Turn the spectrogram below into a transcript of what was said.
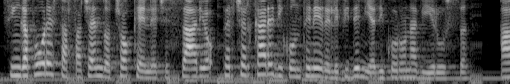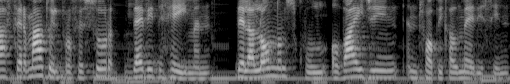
Singapore sta facendo ciò che è necessario per cercare di contenere l'epidemia di coronavirus, ha affermato il professor David Heyman della London School of Hygiene and Tropical Medicine,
